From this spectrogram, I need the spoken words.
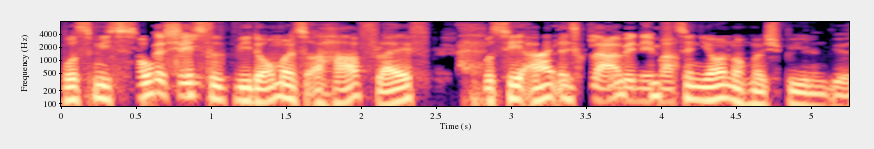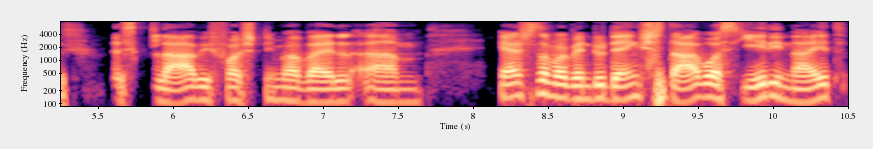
was mich so fesselt wie damals ein Half-Life, was ich auch in 15 Jahren nochmal spielen würde. Das glaube ich fast nicht mehr, weil ähm, erstens einmal, wenn du denkst, Star Wars Jedi Knight,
